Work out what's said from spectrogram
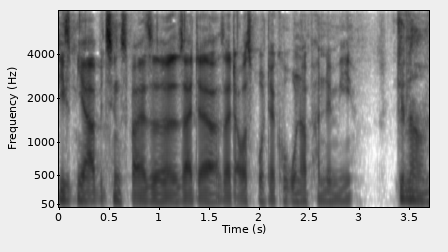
diesem Jahr, beziehungsweise seit der, seit Ausbruch der Corona-Pandemie. Genau,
